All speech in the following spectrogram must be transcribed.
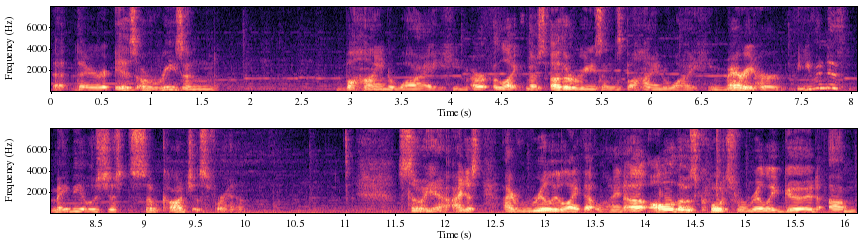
that there is a reason behind why he, or like there's other reasons behind why he married her, even if maybe it was just subconscious for him. So yeah, I just, I really like that line. Uh, all of those quotes were really good. Um,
